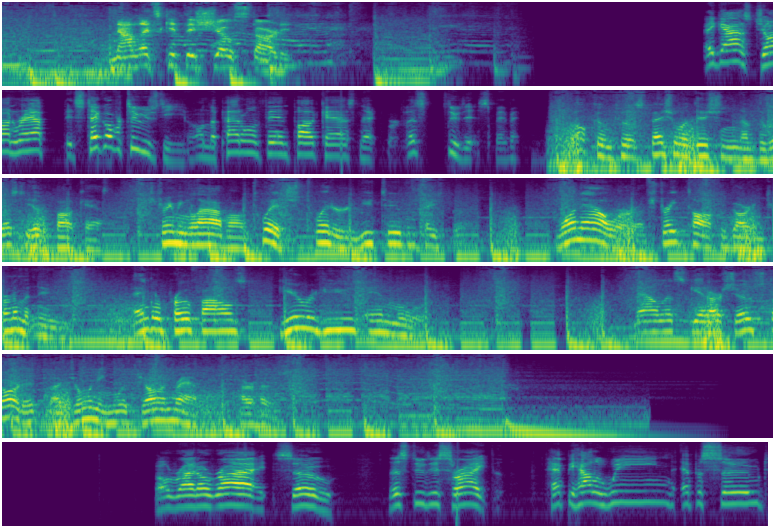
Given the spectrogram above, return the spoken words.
Now let's get this show started. Hey guys, John Rapp. It's Takeover Tuesday on the Paddle and Fin Podcast Network. Let's do this, baby. Welcome to a special edition of the Rusty Hook Podcast, streaming live on Twitch, Twitter, YouTube, and Facebook. One hour of straight talk regarding tournament news, angler profiles, gear reviews, and more. Now let's get our show started by joining with John Rapp, our host. All right, all right. So let's do this right. Happy Halloween episode.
